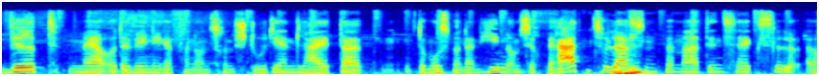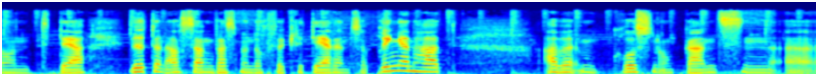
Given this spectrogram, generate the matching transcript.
wird mehr oder weniger von unserem Studienleiter, da muss man dann hin, um sich beraten zu lassen mhm. bei Martin Sechsel und der wird dann auch sagen, was man noch für Kriterien zu erbringen hat. Aber im Großen und Ganzen, äh,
